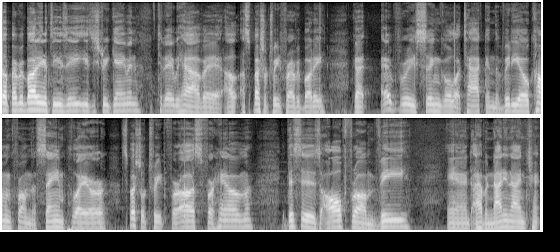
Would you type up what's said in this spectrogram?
up everybody? It's Easy, Easy Street Gaming. Today we have a, a, a, special treat for everybody. Got every single attack in the video coming from the same player. Special treat for us, for him. This is all from V, and I have a 99%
